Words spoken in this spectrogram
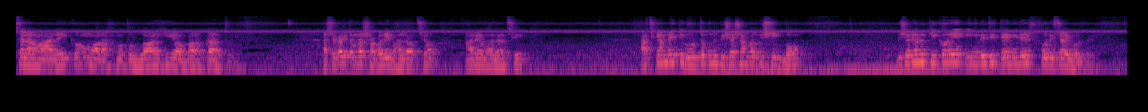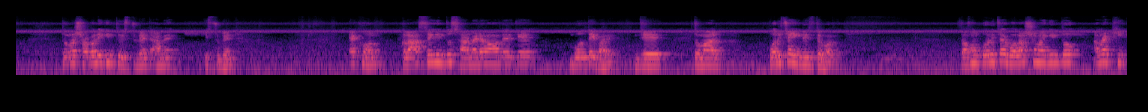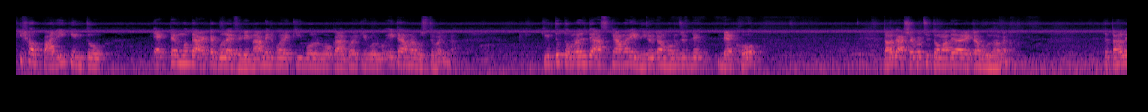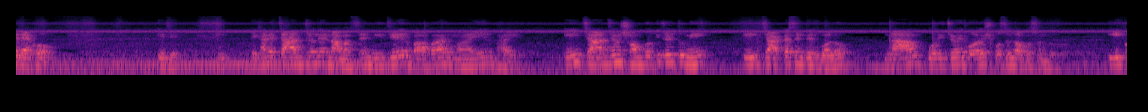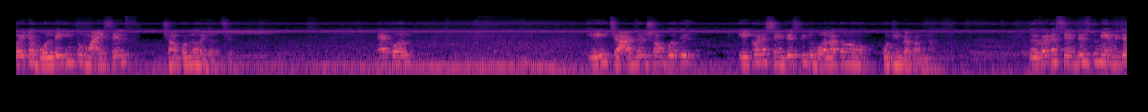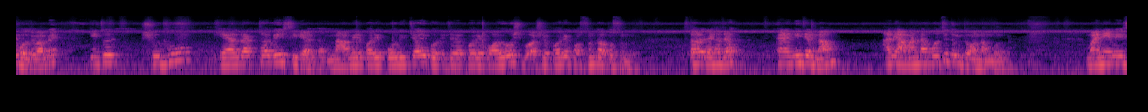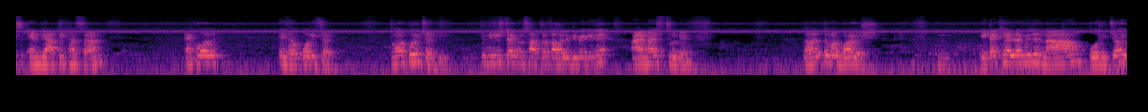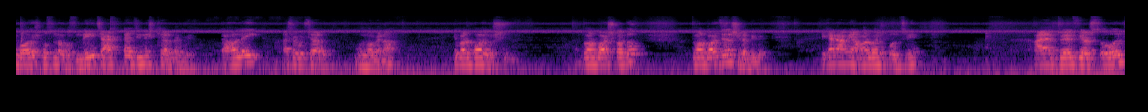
আসসালামু আলাইকুম ওরহমতুল্লাহি বারাকাত আশা করি তোমরা সকলেই ভালো আছো, আমিও ভালো আছি। আজকে আমরা একটি গুরুত্বপূর্ণ বিষয় সম্পর্কে শিখব। বিষয়টা হলো কী করে ইংরেজিতে নিজের পরিচয় বলবে। তোমরা সকলেই কিন্তু স্টুডেন্ট, আমি স্টুডেন্ট। এখন ক্লাসে কিন্তু স্যার ম্যাডাম আমাদেরকে বলতেই পারে যে তোমার পরিচয় ইংরেজিতে বলো। তখন পরিচয় বলার সময় কিন্তু আমরা ঠিকই সব পারি, কিন্তু একটার মধ্যে আরেকটা গোলায় ফেলি, নামের পরে কি বলব, কার পরে কি বলব, এটা আমরা বুঝতে পারি না। কিন্তু তোমরা যদি আজকে আমার এই ভিডিওটা মনোযোগ দিয়ে দেখো, তাহলে আশা করছি তোমাদের আর এটা ভুল হবে না। তো তাহলে দেখো, এই যে, এখানে চারজনের নাম আছে, নিজের বাবার মায়ের ভাই। এই চারজন সম্পর্কে যদি তুমি এই চারটা সেন্টেন্স বলো নাম, পরিচয়, বয়স, পছন্দ, অপছন্দ। এই কয়টা বললে কিন্তু মাইসেলফ সম্পূর্ণ হয়ে যাচ্ছে। এখন এই চারজন সম্পর্কে এই কয়টা সেন্টেন্স কিন্তু বলা কোনো কঠিন ব্যাপার না। এই কয়টা সেন্টেন্স তুমি এমনিতে বলতে পারবে, কিন্তু শুধু খেয়াল রাখতে হবে এই সিরিয়ালটা নামের পরে পরিচয়, পরিচয়ের পরে বয়স, বয়সের পরে পছন্দ, অপছন্দ। তাহলে দেখা যাক, এখানে নিজের নাম আমি আমার নাম বলছি, তুমি তোমার নাম বলবে। My name is M D Atik Hasan এখন, এই দেখো, পরিচয়। তোমার পরিচয় কি? তুমি নিশ্চয়ই একজন ছাত্র, তাহলে দিবে কি যে আই এম আই স্টুডেন্ট তাহলে তোমার বয়স? এটা খেয়াল রাখবে যে, নাম, পরিচয়, বয়স, পছন্দ পছন্দ এই চারটা জিনিস খেয়াল রাখবে। তাহলেই আশা করছি আর ভুল হবে না। এবার বয়স। তোমার বয়স কত? তোমার বয়স যেটা, সেটা দিবে। এখানে আমি আমার বয়স বলছি। I am twelve years old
